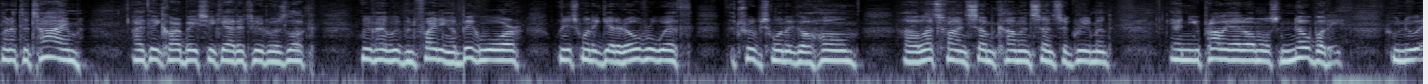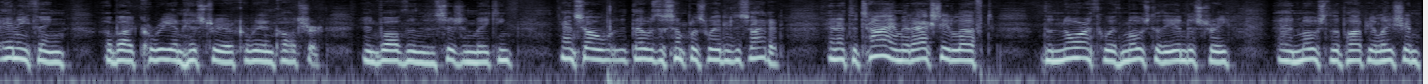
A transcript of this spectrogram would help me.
But at the time, I think our basic attitude was look, we've, had, we've been fighting a big war. We just want to get it over with. The troops want to go home. Uh, let's find some common sense agreement. And you probably had almost nobody who knew anything about Korean history or Korean culture involved in the decision making. And so that was the simplest way to decide it. And at the time, it actually left the North with most of the industry and most of the population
